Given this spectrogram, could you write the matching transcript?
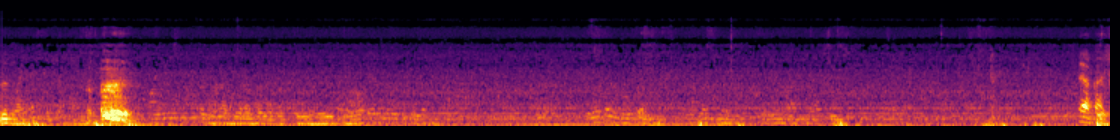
એ આકાશ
